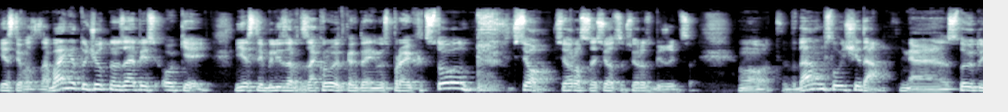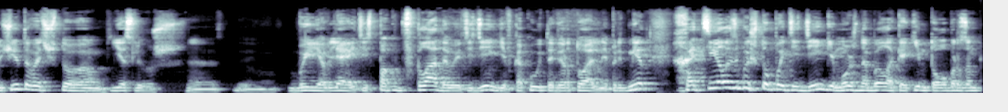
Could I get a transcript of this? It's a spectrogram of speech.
Если вас забанят учетную запись, окей. Если Blizzard закроет когда-нибудь проект Headstone, все, все рассосется, все разбежится. Вот. В данном случае, да. Э, стоит учитывать, что если уж э, вы являетесь, вкладываете деньги в какой-то виртуальный предмет, хотелось бы, чтобы эти деньги можно было каким-то образом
